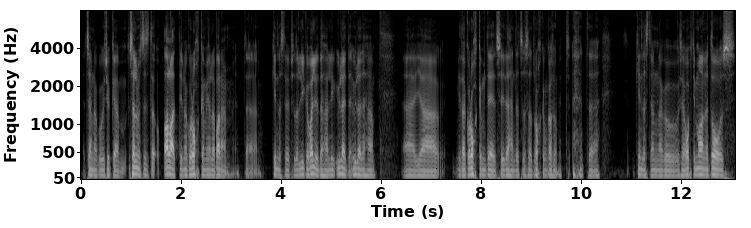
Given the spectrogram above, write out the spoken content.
et see on nagu niisugune, selles mõttes, et alati nagu rohkem ei ole parem, et äh, kindlasti võib seda liiga palju teha, üle, üle teha äh, ja mida rohkem teed, see ei tähenda, et sa saad rohkem kasumit et äh, kindlasti on nagu see optimaalne doos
